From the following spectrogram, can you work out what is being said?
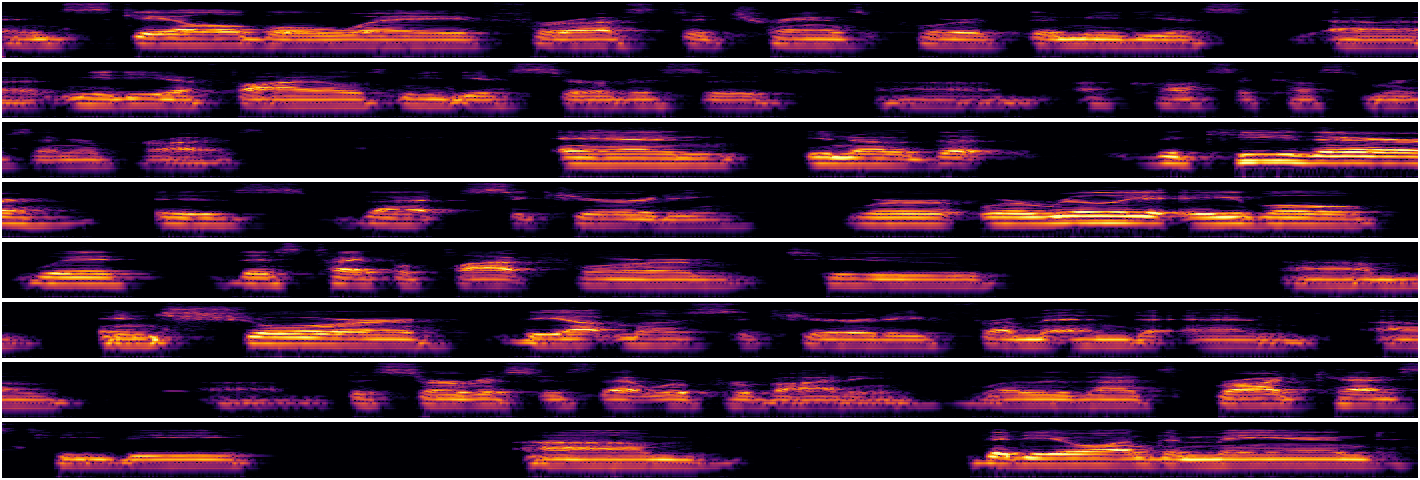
and scalable way for us to transport the media uh, media files, media services um, across a customer's enterprise. And you know the the key there is that security. We're we're really able with this type of platform to um, ensure the utmost security from end to end of um, the services that we're providing, whether that's broadcast TV, um, video on demand,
